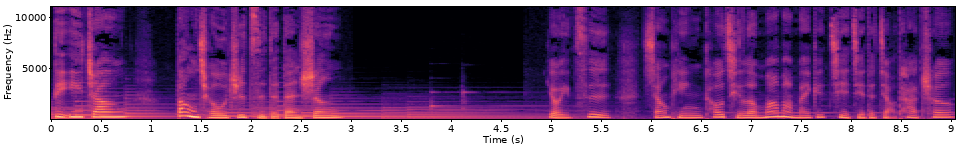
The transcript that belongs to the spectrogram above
第一章：棒球之子的诞生。有一次，祥平偷骑了妈妈买给姐姐的脚踏车，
